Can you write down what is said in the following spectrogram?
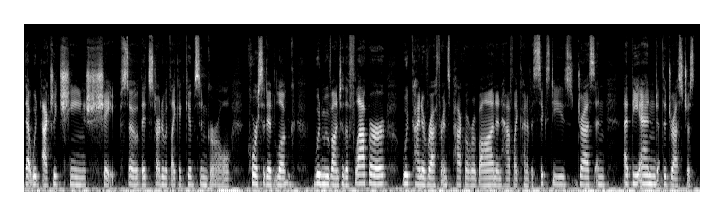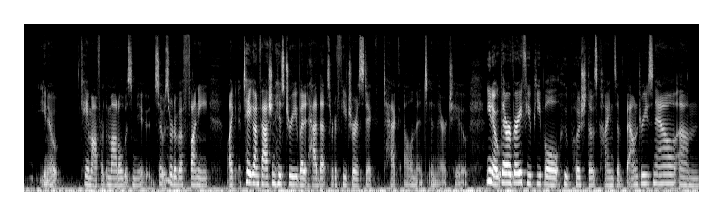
that would actually change shape. So they started with like a Gibson girl corseted look. Mm-hmm would move on to the flapper, would kind of reference Paco Rabanne and have like kind of a 60s dress. And at the end, the dress just, you know, came off or the model was nude. So it was sort of a funny, like, take on fashion history, but it had that sort of futuristic tech element in there too. You know, there are very few people who push those kinds of boundaries now. Um,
